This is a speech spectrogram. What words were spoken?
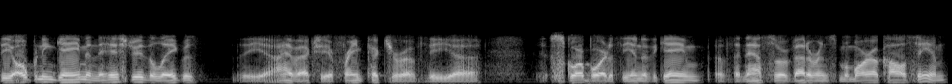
the opening game in the history of the league was the. I have actually a framed picture of the. Uh, scoreboard at the end of the game of the Nassau Veterans Memorial Coliseum,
